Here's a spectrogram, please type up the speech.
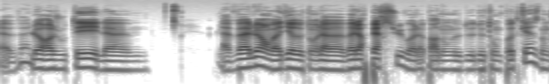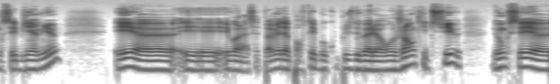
la valeur ajoutée et la, la valeur, on va dire, de ton, la valeur perçue, voilà, pardon, de, de- ton podcast, donc c'est bien mieux. Et, euh, et- et voilà, ça te permet d'apporter beaucoup plus de valeur aux gens qui te suivent. Donc c'est euh,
